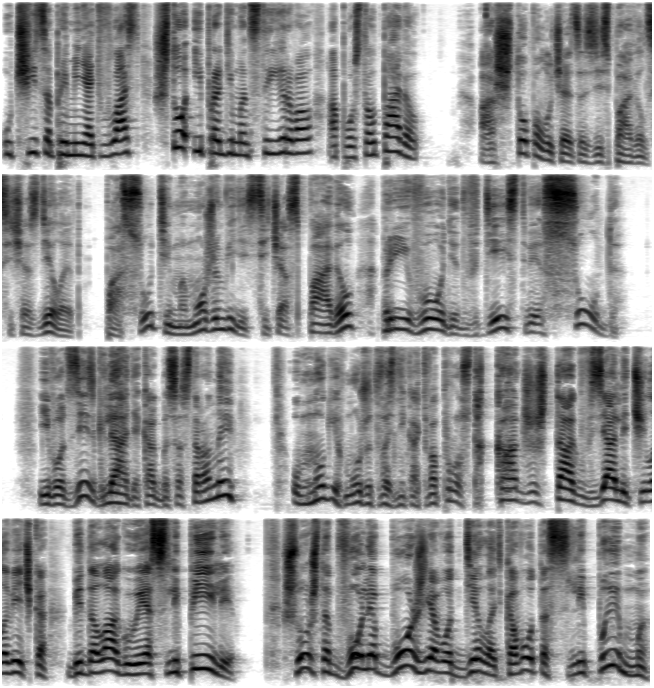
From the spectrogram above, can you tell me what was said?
учиться применять власть, что и продемонстрировал апостол Павел – а что, получается, здесь Павел сейчас делает? По сути, мы можем видеть, сейчас Павел приводит в действие суд. И вот здесь, глядя как бы со стороны, у многих может возникать вопрос, так как же ж так взяли человечка, бедолагу и ослепили? Что ж там воля Божья вот делать кого-то слепым?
